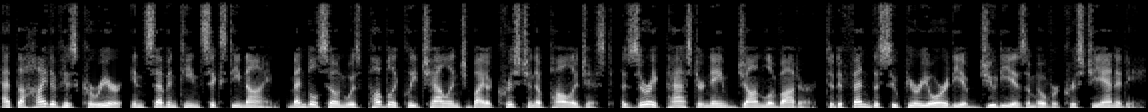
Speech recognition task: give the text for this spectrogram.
At the height of his career, in 1769, Mendelssohn was publicly challenged by a Christian apologist, a Zurich pastor named John Lavater, to defend the superiority of Judaism over Christianity.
